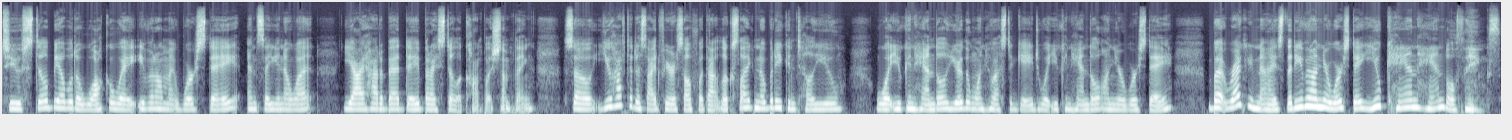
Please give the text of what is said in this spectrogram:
to still be able to walk away, even on my worst day, and say, you know what? Yeah, I had a bad day, but I still accomplished something. So you have to decide for yourself what that looks like. Nobody can tell you what you can handle. You're the one who has to gauge what you can handle on your worst day. But recognize that even on your worst day, you can handle things,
